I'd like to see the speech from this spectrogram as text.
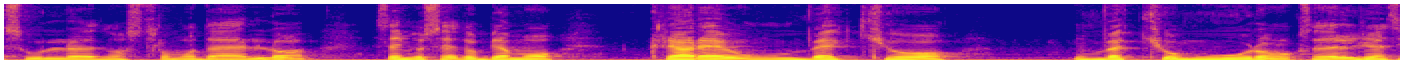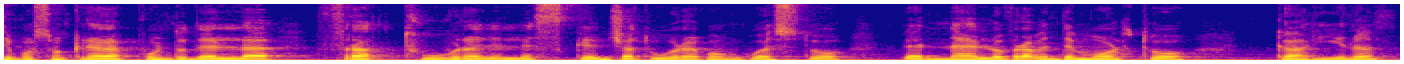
sul nostro modello. Ad esempio se dobbiamo creare un vecchio un vecchio muro o qualcosa del genere si possono creare appunto delle fratture delle scheggiature con questo pennello veramente molto carine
